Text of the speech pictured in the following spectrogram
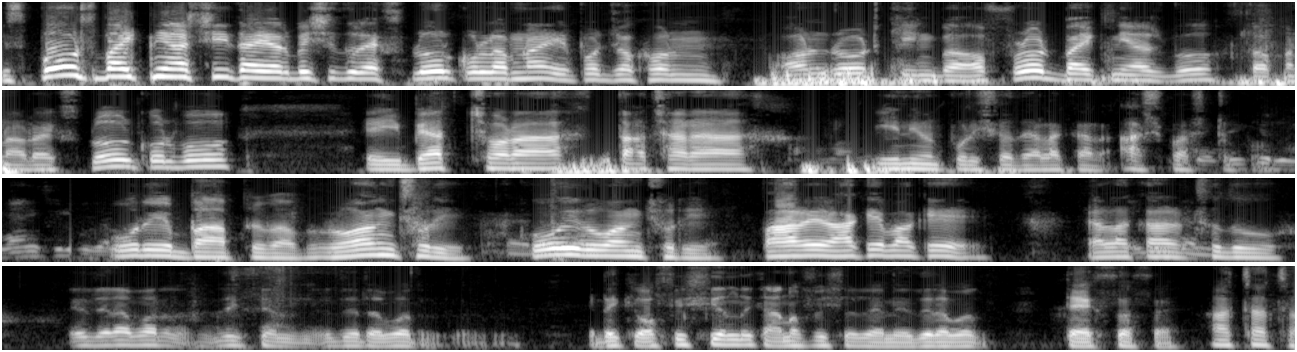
স্পোর্টস বাইক নিয়ে আসছি তাই আর বেশি দূর এক্সপ্লোর করলাম না। এরপর যখন অন রোড কিংবা অফ রোড বাইক নিয়ে আসব তখন আরও এক্সপ্লোর করব। এই বেতছড়া তাছাড়া ইউনিয়ন পরিষদ এলাকার আশপাশটুকু। ওরে বাপ রে বাপ রোয়াংছড়ি কই রোয়াংছড়ি পাহাড়ের আঁকে বাঁকে এলাকার শুধু এদের আবার দেখছেন এদের আবার এটা কি অফিসিয়াল নাকি আনঅফিসিয়াল জানি এদের আবার ট্যাক্স আছে। আচ্ছা আচ্ছা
